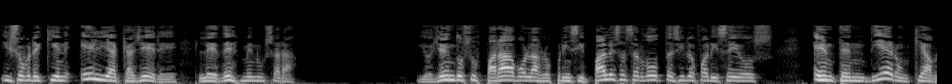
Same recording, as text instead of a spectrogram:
y sobre quien ella cayere le desmenuzará. Y oyendo sus parábolas, los principales sacerdotes y los fariseos entendieron que hablaba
